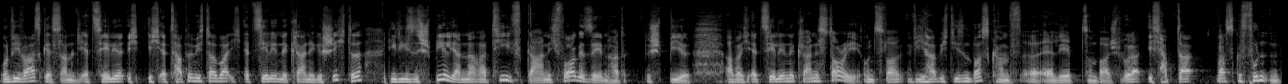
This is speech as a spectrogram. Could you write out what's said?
Und wie war es gestern? Und ich erzähle, ich, ich ertappe mich dabei, ich erzähle ihnen eine kleine Geschichte, die dieses Spiel ja narrativ gar nicht vorgesehen hat, das Spiel. Aber ich erzähle ihnen eine kleine Story. Und zwar, wie habe ich diesen Bosskampf äh, erlebt zum Beispiel? Oder ich habe da was gefunden.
